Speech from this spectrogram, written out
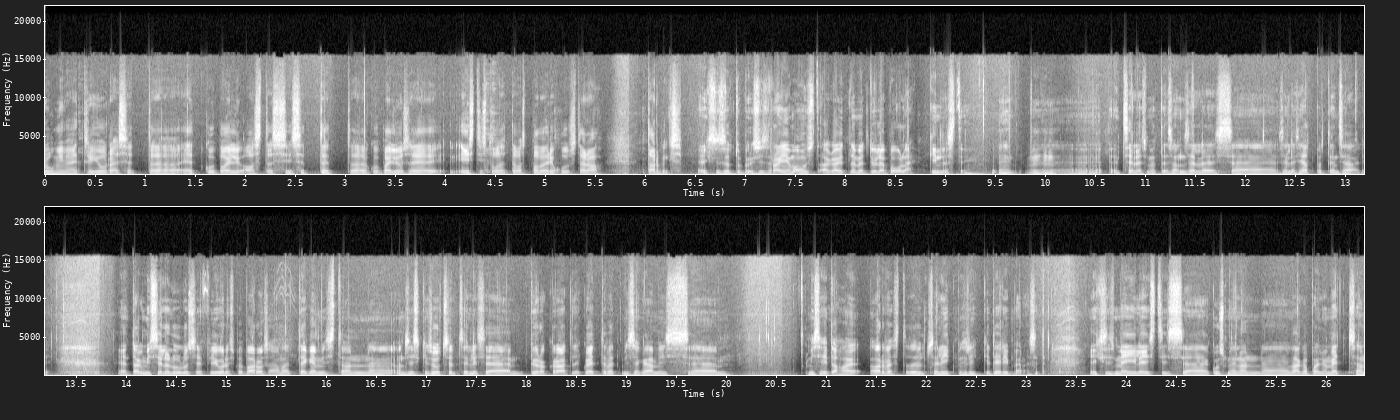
ruumimeetri juures, et, et kui palju aastas siis, et, et kui palju see Eestis toodetavast paberipuust ära tarbiks? eks see sõltub siis raiemahust, aga ütleme, et üle poole kindlasti. et mm, -hmm. et selles mõttes on selles, selles head potentsiaali. et aga mis selle LULUCF-i juures peab aru saama, et tegemist on, on siiski suhteliselt sellise bürokraatliku ettevõtmisega, mis mis ei taha arvestada üldse liikmesriikide eripärasid. ehk siis meil Eestis, äh, kus meil on äh, väga palju metsa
